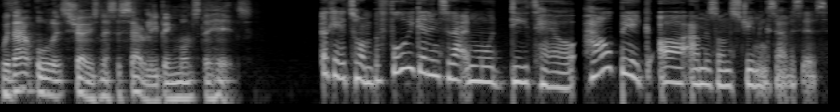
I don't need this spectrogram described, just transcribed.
without all its shows necessarily being monster hits. Okay, Tom, before we get into that in more detail, how big are Amazon streaming services?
